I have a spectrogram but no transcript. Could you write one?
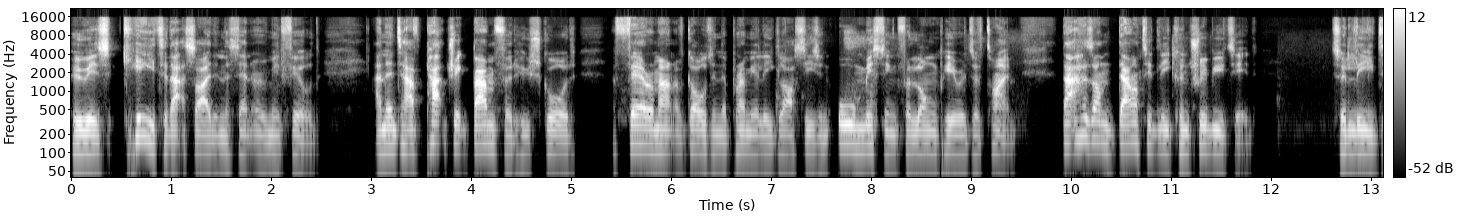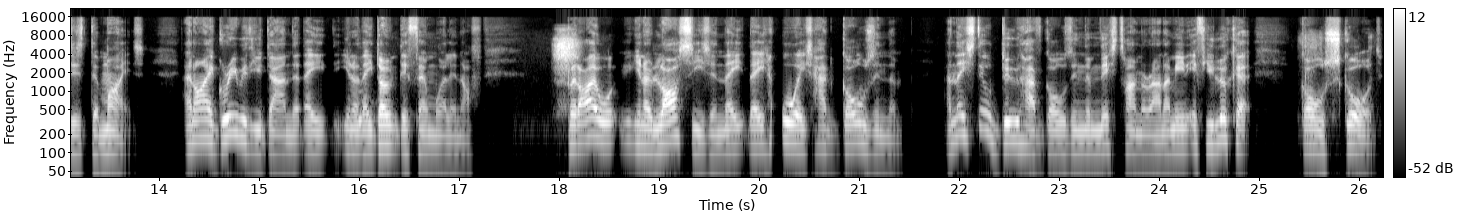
who is key to that side in the centre of midfield, and then to have Patrick Bamford, who scored a fair amount of goals in the Premier League last season, all missing for long periods of time. That has undoubtedly contributed to Leeds' demise. And I agree with you, Dan, that they, you know, they don't defend well enough. But I, you know, last season they they always had goals in them, and they still do have goals in them this time around. I mean, if you look at goals scored,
